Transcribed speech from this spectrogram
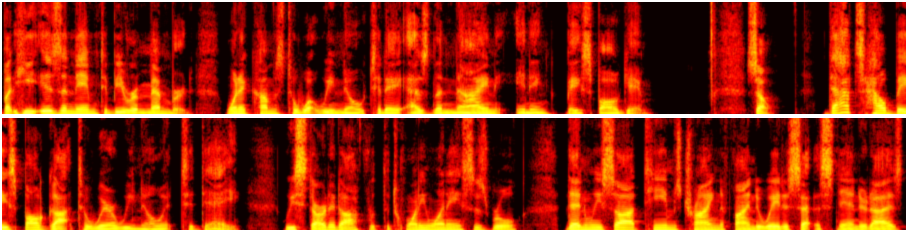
but he is a name to be remembered when it comes to what we know today as the nine inning baseball game. So that's how baseball got to where we know it today. We started off with the 21 aces rule. Then we saw teams trying to find a way to set a standardized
